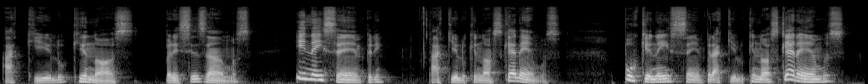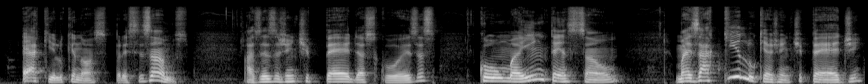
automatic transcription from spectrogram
aquilo que nós precisamos e nem sempre aquilo que nós queremos, porque nem sempre aquilo que nós queremos é aquilo que nós precisamos. Às vezes a gente pede as coisas com uma intenção, mas aquilo que a gente pede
